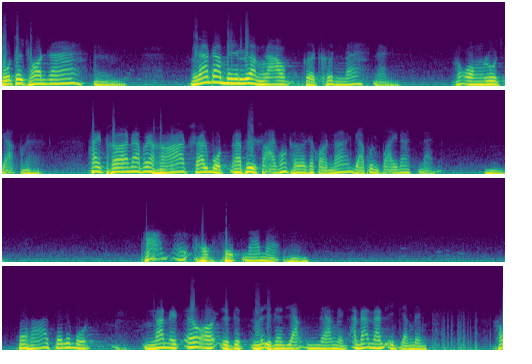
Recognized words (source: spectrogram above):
บุตรชนนะแล้วถ้ามีเรื่องราวเกิดขึ้นนะนั่นพระองค์รู้จักนะให้เธอนะไปหาสารบุตรนะพี่สายของเธอซะก่อนนะ อย่าพึ่งไปนะนั่น พระหกสิบนั้นน่ะไปหาเสรบุตรนั้นอีกเอออีกอีกอย่างอย่างหนึ่ง อันนั้นนั้นอีกอย่างหนึ่ง เขา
